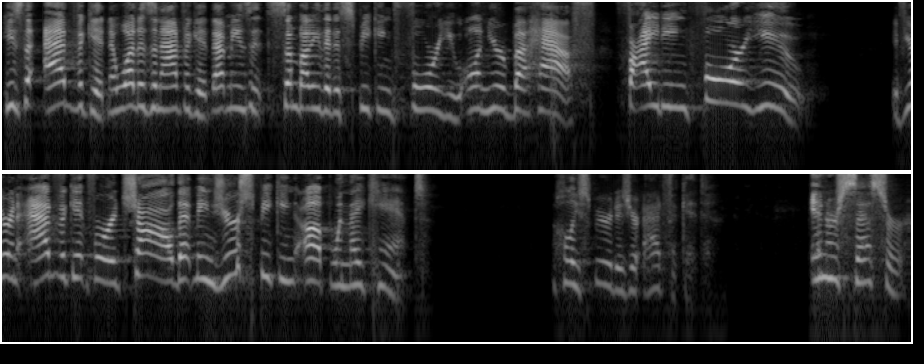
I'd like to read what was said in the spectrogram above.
He's the advocate. Now, what is an advocate? That means it's somebody that is speaking for you, on your behalf, fighting for you. If you're an advocate for a child, that means you're speaking up when they can't. The Holy Spirit is your advocate. Intercessor.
